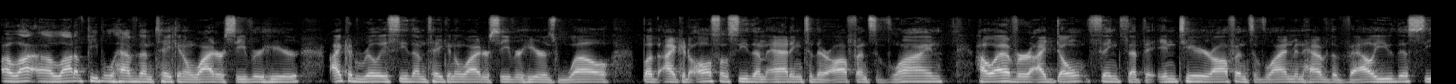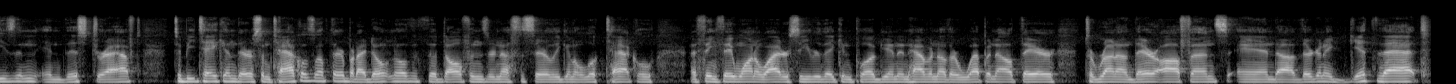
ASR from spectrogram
a lot a lot of people have them taking a wide receiver here. I could really see them taking a wide receiver here as well but I could also see them adding to their offensive line. However, I don't think that the interior offensive linemen have the value this season in this draft to be taken. There are some tackles up there, but I don't know that the Dolphins are necessarily going to look tackle. I think they want a wide receiver they can plug in and have another weapon out there to run on their offense, and uh, they're going to get that.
